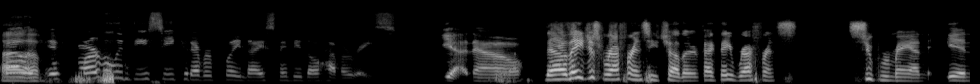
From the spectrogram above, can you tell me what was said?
well, um, if, if Marvel and DC could ever play nice, maybe they'll have a race. Yeah, no, no, they just reference each other. In fact, they reference Superman in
